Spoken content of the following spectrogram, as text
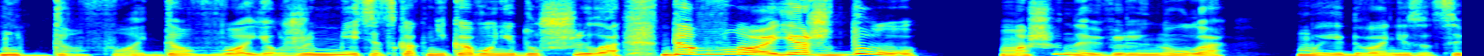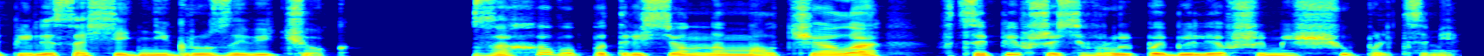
Ну давай, давай, я уже месяц как никого не душила. Давай, я жду!» Машина вильнула, мы едва не зацепили соседний грузовичок. Захава потрясенно молчала, вцепившись в руль побелевшими щупальцами.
